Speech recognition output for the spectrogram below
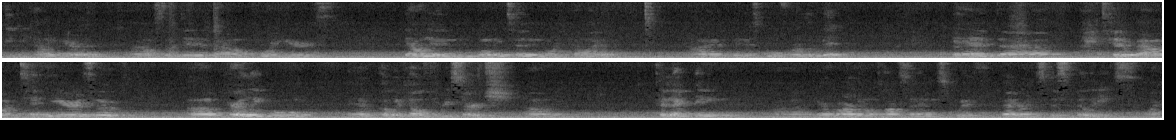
Beatty County, Maryland. I also did about four years down in Wilmington, North Carolina. I've been in school for a little bit. And uh, I did about 10 years of uh, paralegal and public health research, um, connecting uh, environmental toxins with veterans' disabilities, like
